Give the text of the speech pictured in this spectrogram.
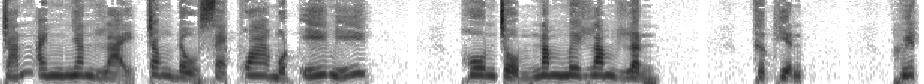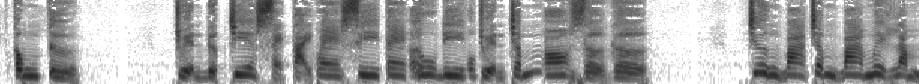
Chán anh nhăn lại trong đầu xẹt qua một ý nghĩ. Hôn trổm 55 lần. Thực hiện. Huyết công từ. Chuyện được chia sẻ tại que ctod.org. Chương 335.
